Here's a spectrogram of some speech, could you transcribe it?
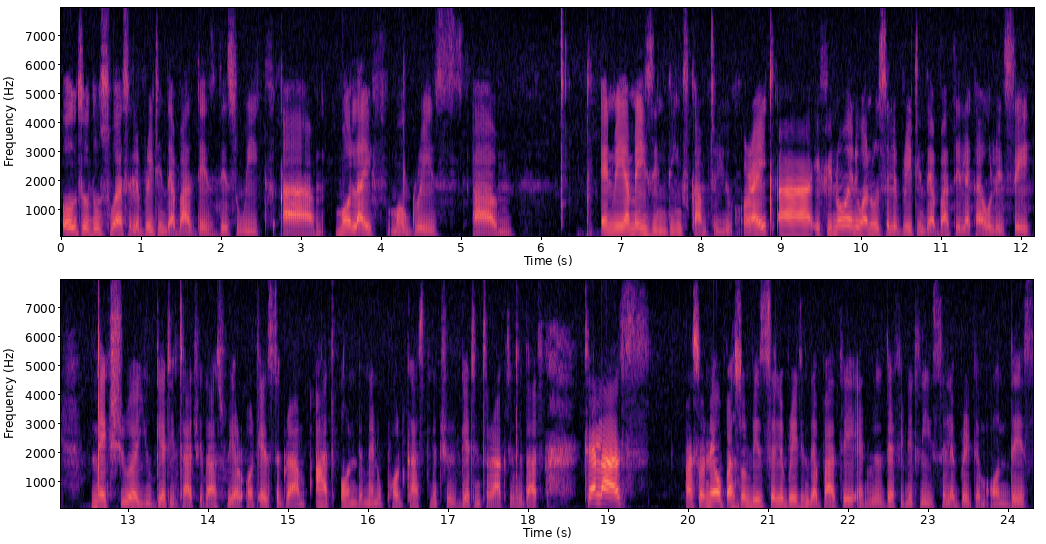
also those who are celebrating their birthdays this week. Um, more life, more grace, um, and may amazing things come to you. All right. Uh, if you know anyone who's celebrating their birthday, like I always say, make sure you get in touch with us. We are on Instagram at On the Menu Podcast. Make sure you get interactive with us. Tell us person A or person B is celebrating their birthday, and we'll definitely celebrate them on this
